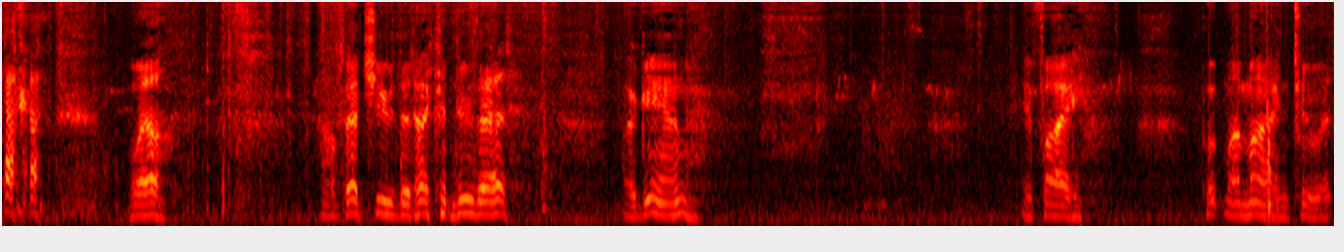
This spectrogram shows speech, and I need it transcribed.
well, I'll bet you that I can do that again if I put my mind to it.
